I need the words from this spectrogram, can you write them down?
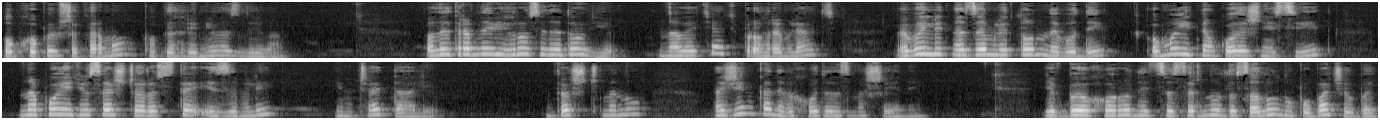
обхопивши кермо, поки гриміла злива. Але травневі грози недовгі. Налетять, прогремлять, вилють на землю тонни води, омиють навколишній світ, напоять усе, що росте із землі, і мчать далі. Дощ минув, а жінка не виходила з машини. Якби охоронець зазирнув до салону, побачив би,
